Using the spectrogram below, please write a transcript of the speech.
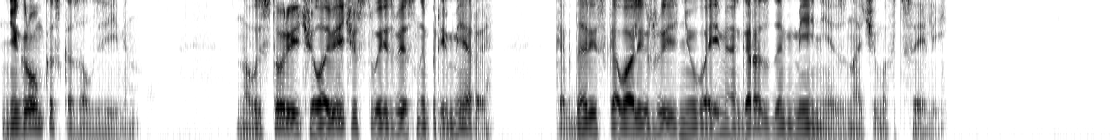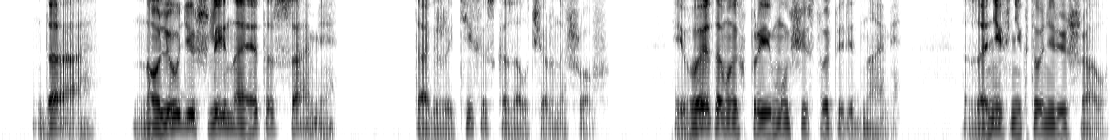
негромко сказал Зимин. «Но в истории человечества известны примеры, когда рисковали жизнью во имя гораздо менее значимых целей. «Да, но люди шли на это сами», — так же тихо сказал Чернышов. «И в этом их преимущество перед нами. За них никто не решал,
